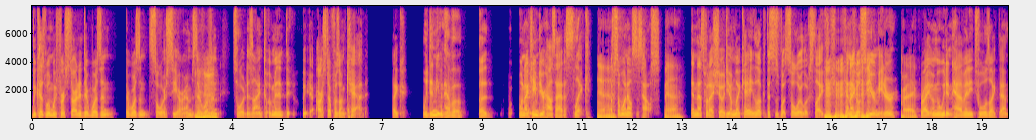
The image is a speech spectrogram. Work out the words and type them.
because when we first started, there wasn't there wasn't solar CRMs, there Mhm. wasn't solar design tool. I mean, it, we, our stuff was on CAD. Like we didn't even have a, a. When I came to your house, I had a slick Yeah. of someone else's house, Yeah. and that's what I showed you. I'm like, hey, look, this is what solar looks like. Can I go see your meter? Right. right? I mean, we didn't have any tools like that.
